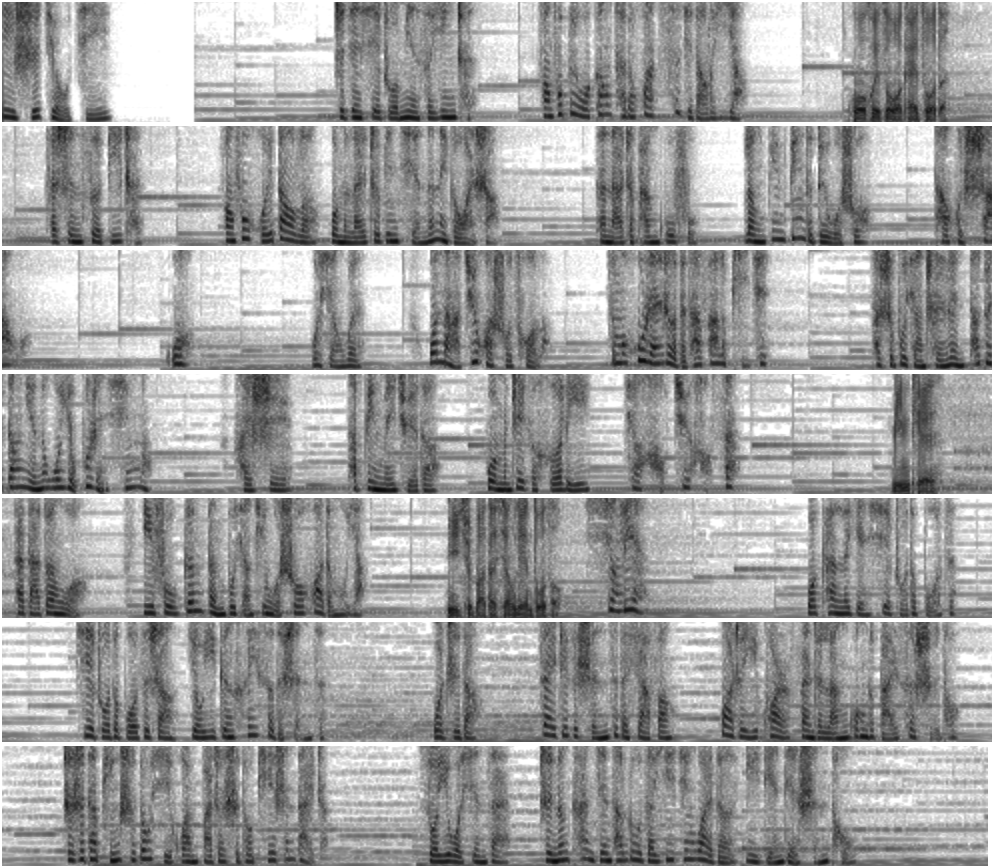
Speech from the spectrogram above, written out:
第十九集。只见谢卓面色阴沉，仿佛被我刚才的话刺激到了一样。我会做我该做的。他神色低沉，仿佛回到了我们来这边前的那个晚上。他拿着盘古斧，冷冰冰的对我说：“他会杀我。”我，我想问，我哪句话说错了？怎么忽然惹得他发了脾气？他是不想承认他对当年的我有不忍心吗？还是？他并没觉得我们这个和离叫好聚好散。明天，他打断我，一副根本不想听我说话的模样。你去把他项链夺走。项链。我看了眼谢卓的脖子，谢卓的脖子上有一根黑色的绳子。我知道，在这个绳子的下方挂着一块泛着蓝光的白色石头，只是他平时都喜欢把这石头贴身带着。所以，我现在只能看见他露在衣襟外的一点点神头。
